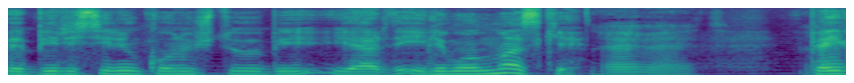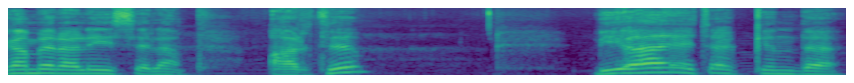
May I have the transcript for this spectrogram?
ve birisinin konuştuğu bir yerde ilim olmaz ki. Evet. Peygamber aleyhisselam artı bir ayet hakkında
